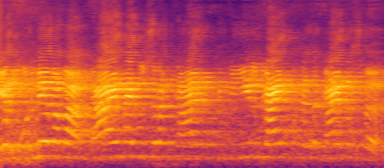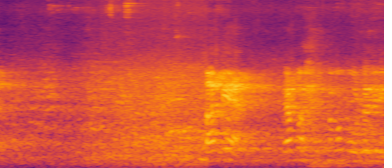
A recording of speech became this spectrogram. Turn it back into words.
हे पुण्य बाबा काय नाही दुसरं काय किती येईल काय त्याचं काय नसतं. तात्या त्यामुळे मोठं तरी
